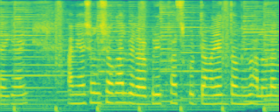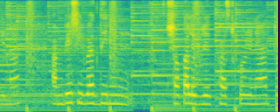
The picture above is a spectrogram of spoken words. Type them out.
জায়গায়। আমি আসলে সকালবেলা ব্রেকফাস্ট করতে আমার একদমই ভালো লাগে না। আমি বেশিরভাগ দিনই সকালে ব্রেকফাস্ট করি না, তো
